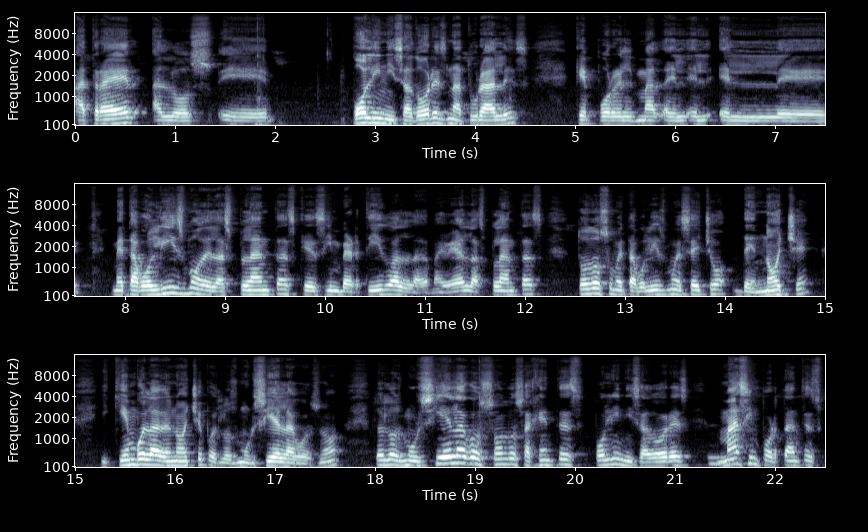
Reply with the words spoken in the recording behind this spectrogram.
atraer a los eh, polinizadores naturales que por el, eh, metabolismo de las plantas, que es invertido a la mayoría de las plantas, todo su metabolismo es hecho de noche. ¿Y quién vuela de noche? Pues los murciélagos, ¿no? Entonces los murciélagos son los agentes polinizadores más importantes,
